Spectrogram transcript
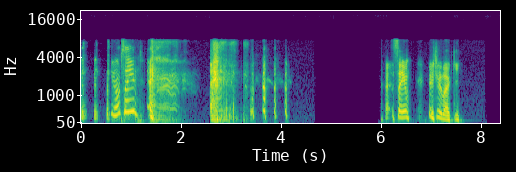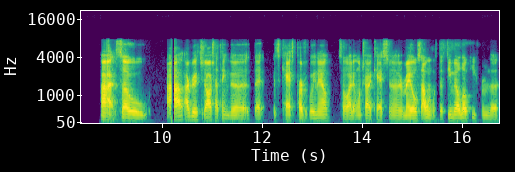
You know what I'm saying? Sam, who's your Loki? All right, so I, I agree with Josh. I think the that it's cast perfectly now. So I didn't want to try to cast another male. So I went with the female Loki from the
